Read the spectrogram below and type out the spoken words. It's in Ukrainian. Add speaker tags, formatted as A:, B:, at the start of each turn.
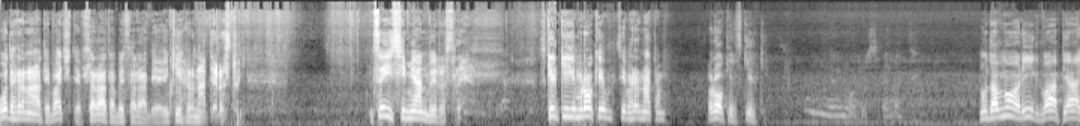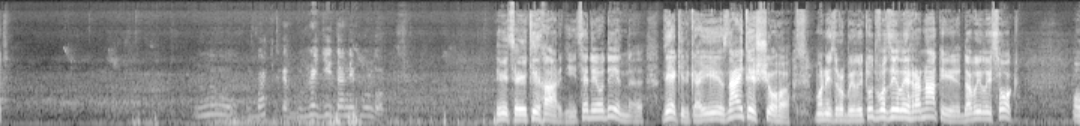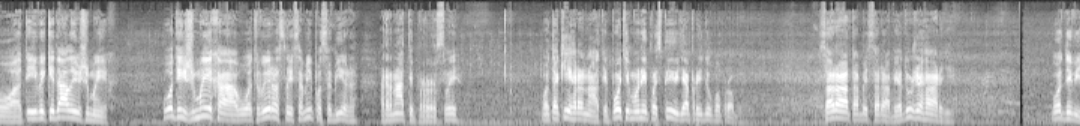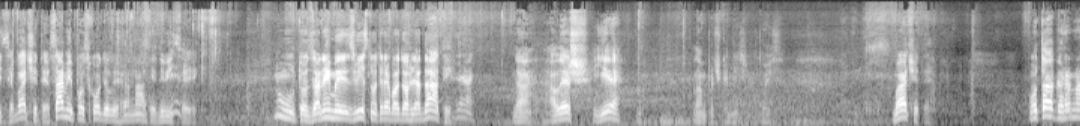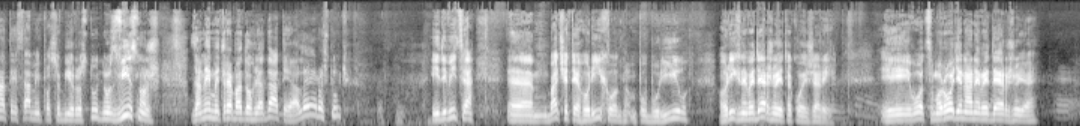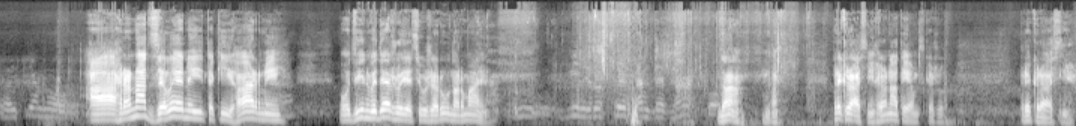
A: От гранати, бачите, в Сарата Бесарабія, які гранати ростуть. Це із сім'ян виросли. Скільки їм років цим гранатам? Років скільки?
B: Не можу сказати.
A: Ну давно, рік, два, п'ять.
B: Ну, батька вже діда не було.
A: Дивіться, які гарні. І це не один, е, декілька. І знаєте з чого вони зробили? Тут возили гранати, давили сок от, і викидали жмих. От і жмиха от, виросли, самі по собі гранати проросли. Отакі гранати. Потім вони поспіють, я прийду попробую. Сарата Бесарабія, дуже гарні. От дивіться, бачите, самі посходили гранати, дивіться які. Ну, то за ними, звісно, треба доглядати. Да, але ж є лампочка. Бачите? Отак гранати самі по собі ростуть. Ну, звісно ж, за ними треба доглядати, але ростуть. І дивіться, е, бачите, горіх побурів. Горіх не видержує такої жари. І от смородина не видержує. А гранат зелений, такий гарний. От він видержує цю жару нормально.
B: він росте там, де жарко.
A: Да, да. Прекрасні гранати, я вам скажу. Прекрасні.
